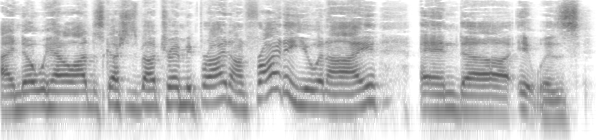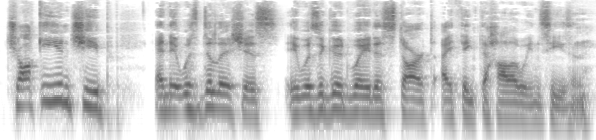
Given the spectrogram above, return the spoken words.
I know we had a lot of discussions about Trey McBride on Friday, you and I, and uh, it was chalky and cheap and it was delicious. It was a good way to start, I think, the Halloween season.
